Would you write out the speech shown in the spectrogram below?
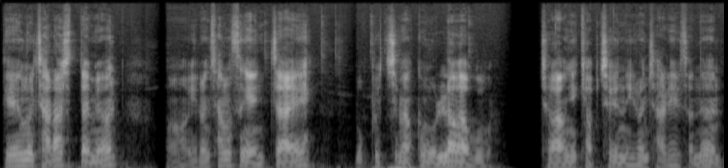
대응을 잘 하셨다면 어, 이런 상승 N자의 목표치만큼 올라가고 저항이 겹쳐 있는 이런 자리에서는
